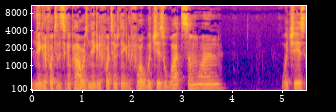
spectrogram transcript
Negative 4 to the second power is negative 4 times negative 4, which is what, someone? Which is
